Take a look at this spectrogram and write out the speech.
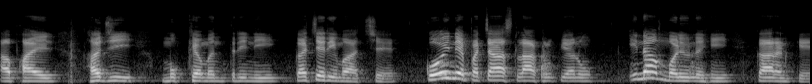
આ ફાઇલ હજી મુખ્યમંત્રીની કચેરીમાં જ છે. કોઈને પચાસ લાખ રૂપિયાનું ઇનામ મળ્યું નહીં, કારણ કે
